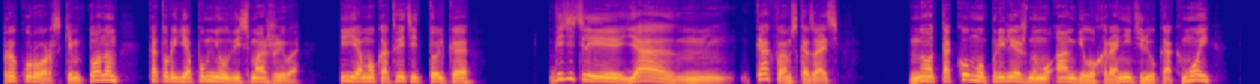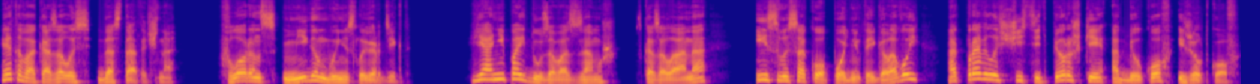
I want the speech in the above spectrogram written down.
прокурорским тоном, который я помнил весьма живо, и я мог ответить только «Видите ли, я... как вам сказать?» Но такому прилежному ангелу-хранителю, как мой, этого оказалось достаточно. Флоренс мигом вынесла вердикт. «Я не пойду за вас замуж», — сказала она, и с высоко поднятой головой отправилась чистить перышки от белков и желтков.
